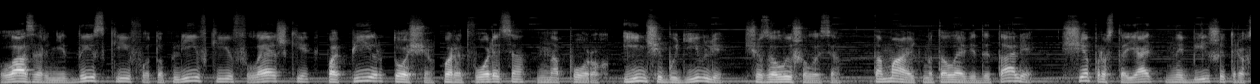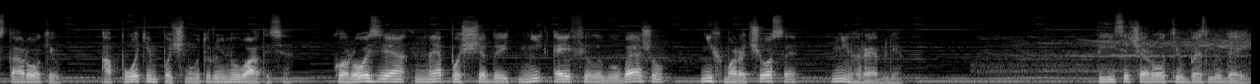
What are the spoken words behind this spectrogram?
лазерні диски, фотоплівки, флешки, папір тощо перетворяться на порох. Інші будівлі, що залишилися та мають металеві деталі, ще простоять не більше 300 років, а потім почнуть руйнуватися. Корозія не пощадить ні Ейфілеву вежу, ні хмарочоси, ні греблі. Тисяча років без людей.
